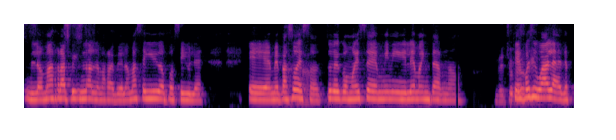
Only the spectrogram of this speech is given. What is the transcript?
lo más rápido, no lo más rápido, lo más seguido posible. Eh, me pasó Ajá. eso, tuve como ese mini dilema interno. de hecho, Que después que- igual... la- de-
